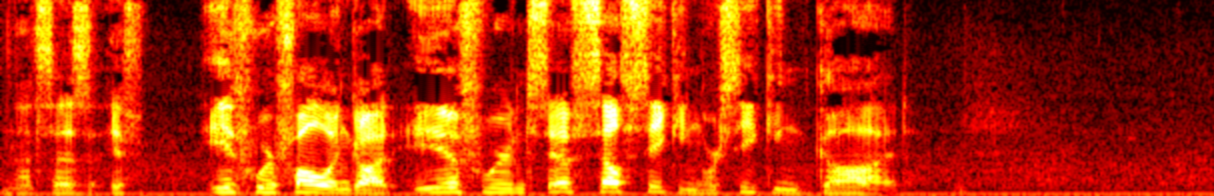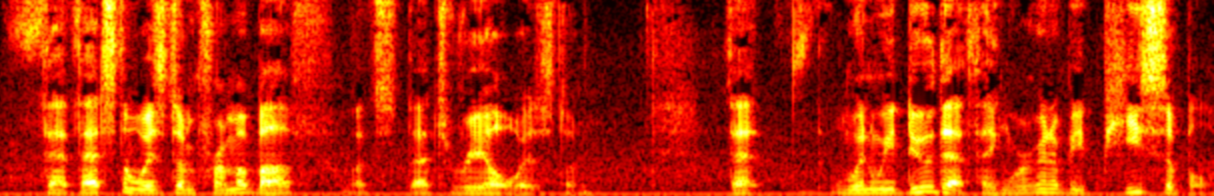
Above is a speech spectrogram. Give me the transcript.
And that says if if we're following God, if we're instead of self-seeking, we're seeking God. That that's the wisdom from above. That's that's real wisdom. That when we do that thing, we're going to be peaceable.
